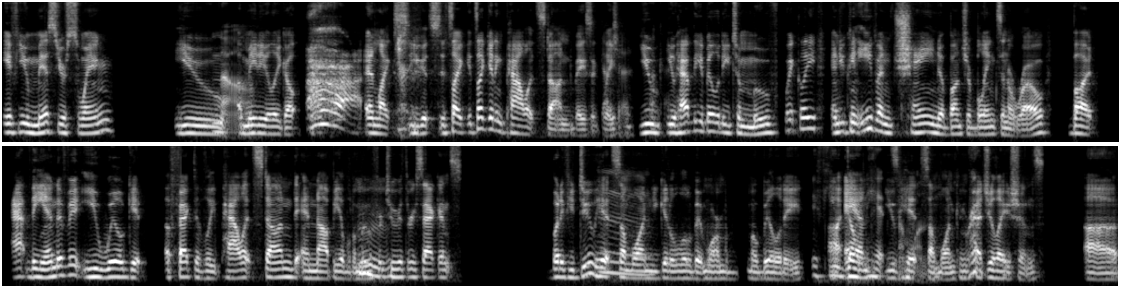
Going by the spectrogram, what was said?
if you miss your swing, you No. immediately go ah, and like you get it's like it's like getting pallet stunned basically. Gotcha. You Okay. you have the ability to move quickly and you can even chain a bunch of blinks in a row, but at the end of it, you will get effectively pallet stunned and not be able to move for Mhm. two or three seconds. But if you do hit someone, Hmm. you get a little bit more mo- mobility. If you Uh, don't and hit you've someone. hit someone. Congratulations. Uh,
